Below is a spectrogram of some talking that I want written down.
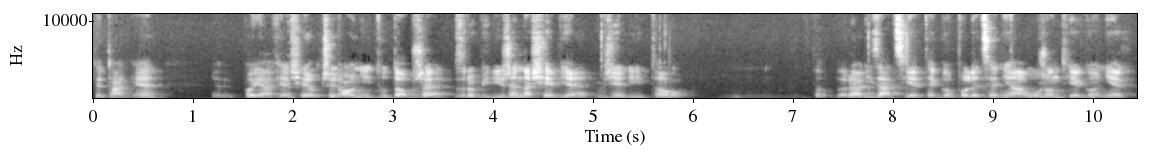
pytanie e, pojawia się, czy oni tu dobrze zrobili, że na siebie wzięli to, to realizację tego polecenia, a urząd jego niech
